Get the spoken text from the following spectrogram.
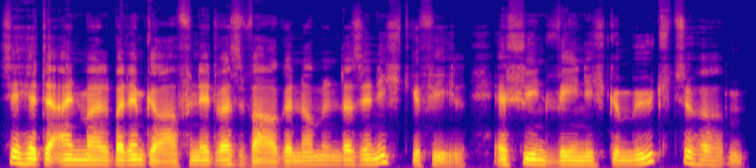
sie hätte einmal bei dem Grafen etwas wahrgenommen, das ihr nicht gefiel, er schien wenig Gemüt zu haben.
